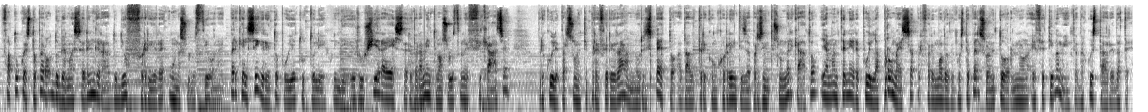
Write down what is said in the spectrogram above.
Fatto questo però dobbiamo essere in grado di offrire una soluzione, perché il segreto poi è tutto lì, quindi riuscire a essere veramente una soluzione efficace per cui le persone ti preferiranno rispetto ad altri concorrenti già presenti sul mercato e a mantenere poi la promessa per fare in modo che queste persone tornino effettivamente ad acquistare da te.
